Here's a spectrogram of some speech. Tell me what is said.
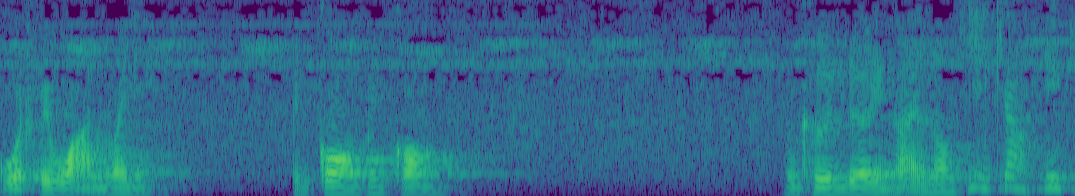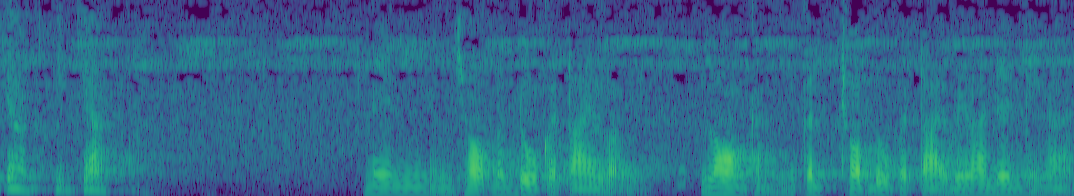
กวดไปหวานไว้นี่ เป็นกองเป็นกอง กลางคืนเดินง่ายลองขี้จ้าขี้จ้าขี้จ้าเน้นชอบมันดูกระต่ายลอยล่องกันก็ชอบดูกระต่ายเวลาเดินในงาย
